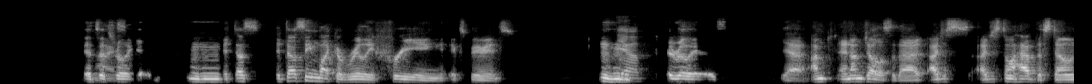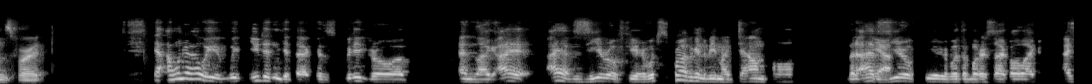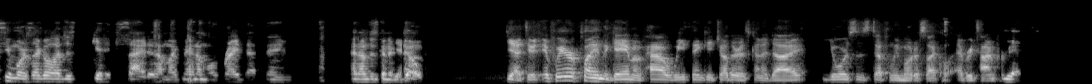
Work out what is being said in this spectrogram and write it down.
It's Nice. it's really good. hmm It does it does seem like a really freeing experience. hmm Yeah, it really is. Yeah, I'm and I'm jealous of that. I just I just don't have the stones for it. Yeah, I wonder how we, we you didn't get that because we did grow up, and like I I have zero fear, which is probably going to be my downfall. But I have Yeah. zero fear with a motorcycle. Like I see a motorcycle, I just get excited. I'm like, man, I'm gonna ride that thing, and I'm just gonna Yeah. go. Yeah, dude. If we were playing the game of how we think each other is going to die, yours is definitely motorcycle every time for me.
